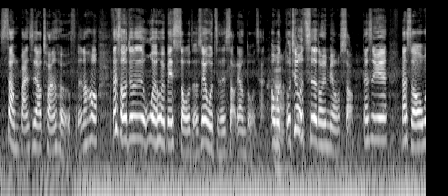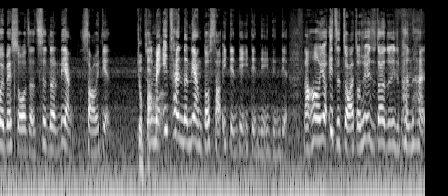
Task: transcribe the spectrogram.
上班是要穿和服的，然后那时候就是胃会被收着，所以我只能少量多餐。哦，我啊我其实我吃的东西没有少，但是因为那时候胃被收着，吃的量少一点，就饱就是每一餐的量都少一点点，一点点，一点点，然后又一直走来走去，一直走来走去，一直喷汗，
